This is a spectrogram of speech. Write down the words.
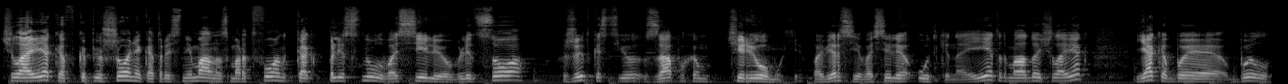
человека в капюшоне, который снимал на смартфон, как плеснул Василию в лицо жидкостью с запахом черемухи, по версии Василия Уткина. И этот молодой человек якобы был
